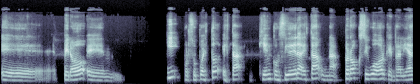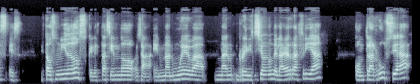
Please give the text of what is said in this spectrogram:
Eh, pero, eh, y por supuesto, está quien considera esta una proxy war, que en realidad es, Estados Unidos, que le está haciendo, o sea, en una nueva, una revisión de la Guerra Fría contra Rusia,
